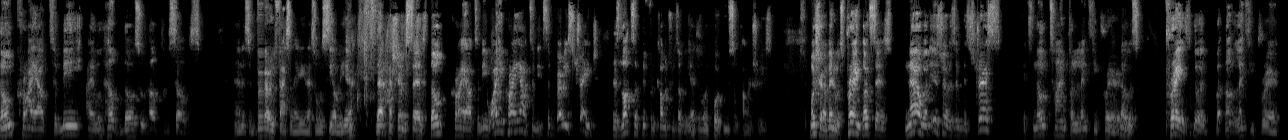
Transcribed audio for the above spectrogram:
Don't cry out to me. I will help those who help themselves. And it's very fascinating. That's what we see over here. That Hashem says, Don't cry out to me. Why are you crying out to me? It's a very strange. There's lots of different commentaries over here. I just want to quote you some commentaries. Moshe Rabbeinu was praying. God says, now, when Israel is in distress, it's no time for lengthy prayer. In other words, pray is good, but not lengthy prayer.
